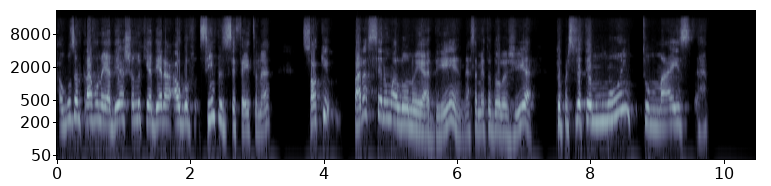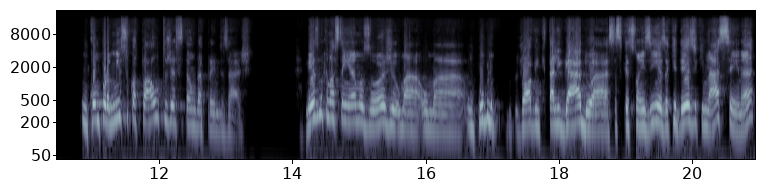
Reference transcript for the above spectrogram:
alguns entravam no EAD achando que EAD era algo simples de ser feito, né? Só que, para ser um aluno EAD, nessa metodologia, tu precisa ter muito mais um compromisso com a tua autogestão da aprendizagem. Mesmo que nós tenhamos hoje uma, uma, um público jovem que está ligado a essas questõezinhas aqui desde que nascem, né?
